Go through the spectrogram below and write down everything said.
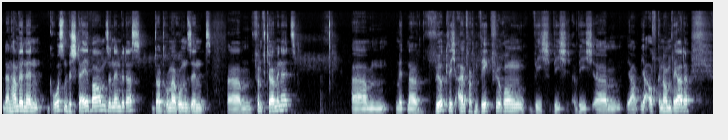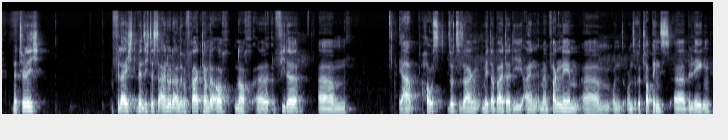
dann haben wir einen großen Bestellbaum, so nennen wir das. Dort drumherum sind ähm, fünf Terminals ähm, mit einer wirklich einfachen Wegführung, wie ich, wie ich, wie ich ähm, ja, ja, aufgenommen werde. Natürlich, vielleicht, wenn sich das der eine oder andere fragt, haben wir auch noch äh, viele ähm, ja, Host sozusagen Mitarbeiter, die einen im Empfang nehmen ähm, und unsere Toppings äh, belegen,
